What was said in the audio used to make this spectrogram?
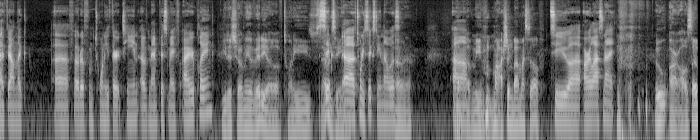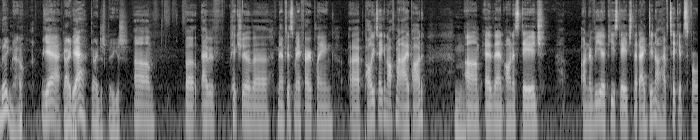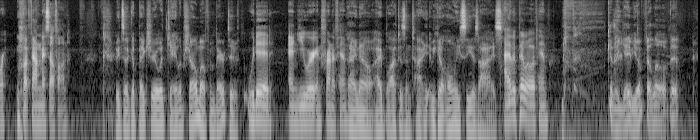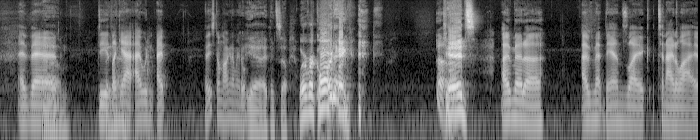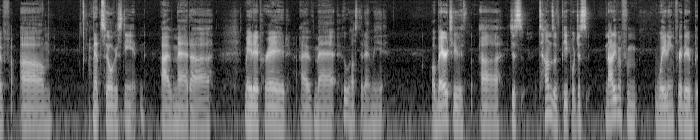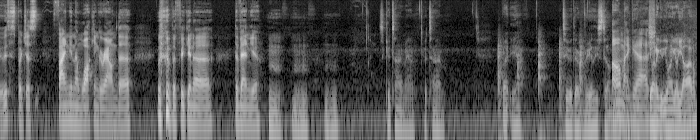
I found like a photo from 2013 of Memphis May Fire playing. You just showed me a video of Six, 2017. uh, 2016 that was. oh yeah. Of, Um, of me moshing by myself. to uh, our last night. who are also big now. Yeah, Kind of. yeah. Kind of biggish. Um, but I have a picture of uh, Memphis May Fire playing, uh, probably taken off my iPod, Hmm. um, and then on a stage, on a VIP stage that I did not have tickets for, but found myself on. we took a picture with Caleb Shomo from Beartooth. We did, and you were in front of him. I know. I blocked his entire. We could only see his eyes I have a pillow of him, because I gave you a pillow of him. and then Um, dude, but like, yeah. yeah, I wouldn't. I are they still knocking on my door? yeah, I think so. We're recording, kids. I've met uh I've met bands like Tonight Alive, um met Silverstein, I've met uh Mayday Parade, I've met who else did I meet? Well Beartooth, uh just tons of people, just not even from waiting for their booths, but just finding them walking around the the freaking uh the venue. It's a good time, man. Good time. But yeah, dude, they're really still. Oh my gosh. You want to? You want to go yell at them?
